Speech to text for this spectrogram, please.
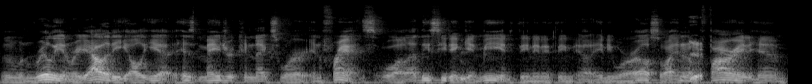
And when really, in reality, all he had, his major connects were in France. Well, at least he didn't get me anything, anything uh, anywhere else. So I ended up firing him,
